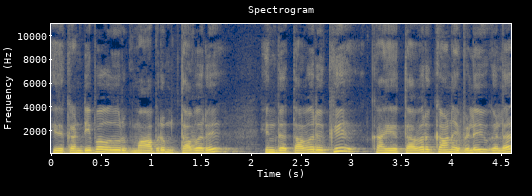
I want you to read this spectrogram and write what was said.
இது கண்டிப்பாக ஒரு மாபெரும் தவறு. இந்த தவறுக்கு க தவறுக்கான விளைவுகளை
